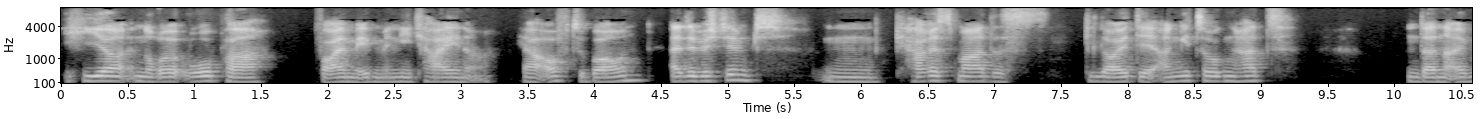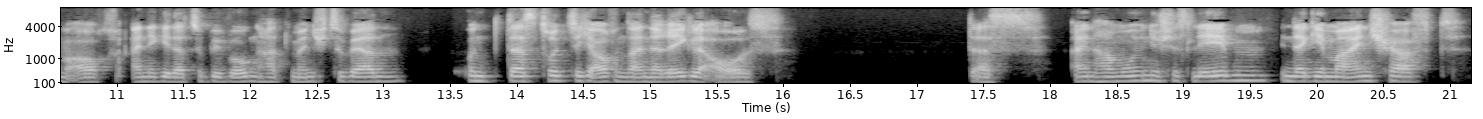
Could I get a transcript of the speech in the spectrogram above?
hier in Europa, vor allem eben in Italien, ja, aufzubauen. Also bestimmt ein Charisma, das die Leute angezogen hat und dann eben auch einige dazu bewogen hat, Mönch zu werden. Und das drückt sich auch in seiner Regel aus, dass ein harmonisches Leben in der Gemeinschaft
